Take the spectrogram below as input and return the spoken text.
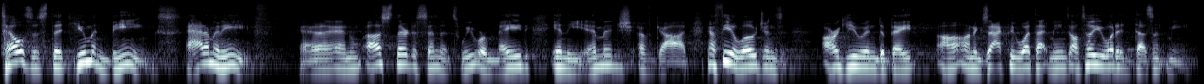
tells us that human beings, Adam and Eve, and us, their descendants, we were made in the image of God. Now, theologians argue and debate uh, on exactly what that means. I'll tell you what it doesn't mean.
